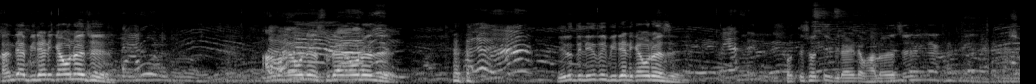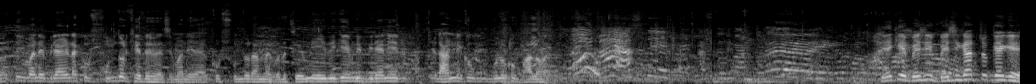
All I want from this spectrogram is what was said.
সান্তিয়া বিরিয়ানি কেমন হয়েছে? আলবা কেমন হয়েছে? সুরা কেমন হয়েছে? লিলুদি লিলুদি বিরিয়ানি কেমন হয়েছে? সত্যি সত্যি বিরিয়ানিটা ভালো হয়েছে। সত্যি মানে বিরিয়ানিটা খুব সুন্দর খেতে হয়েছে মানে খুব সুন্দর রান্না করেছে। এমনি এইদিকে এমনি বিরিয়ানির রান্না খুবগুলো খুব ভালো হয়। কে কে বেশি বেশি খাচ্ছ কে কে?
